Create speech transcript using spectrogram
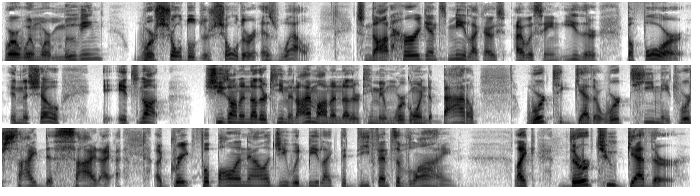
where when we're moving, we're shoulder to shoulder as well. It's not her against me, like I was, I was saying either before in the show. It's not she's on another team and I'm on another team and we're going to battle. We're together. We're teammates. We're side to side. I, a great football analogy would be like the defensive line. Like they're together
